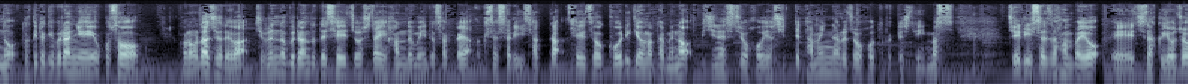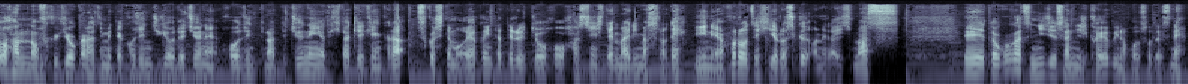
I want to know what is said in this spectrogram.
の時々ブランニューへようこそ。このラジオでは自分のブランドで成長したいハンドメイド作家やアクセサリー作家、製造小売業のためのビジネス情報や知ってためになる情報をお届けしています。ジェリーサイズ販売を、えー、自宅4畳半の副業から始めて個人事業で10年、法人となって10年やってきた経験から少しでもお役に立てる情報を発信してまいりますので、いいねやフォローぜひよろしくお願いします。え、ー、と、5月23日火曜日の放送ですね。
